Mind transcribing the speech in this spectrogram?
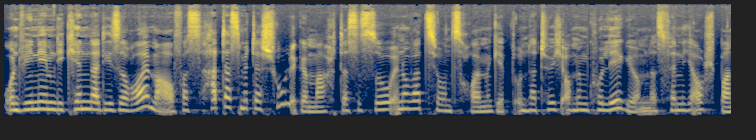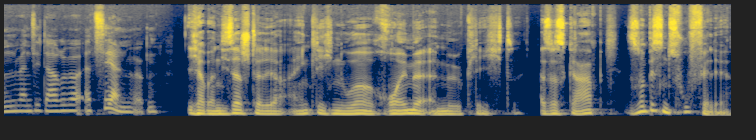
Und wie nehmen die Kinder diese Räume auf? Was hat das mit der Schule gemacht, dass es so Innovationsräume gibt? Und natürlich auch mit dem Kollegium. Das fände ich auch spannend, wenn Sie darüber erzählen mögen. Ich habe an dieser Stelle eigentlich nur Räume ermöglicht. Also es gab, sind ein bisschen Zufälle.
